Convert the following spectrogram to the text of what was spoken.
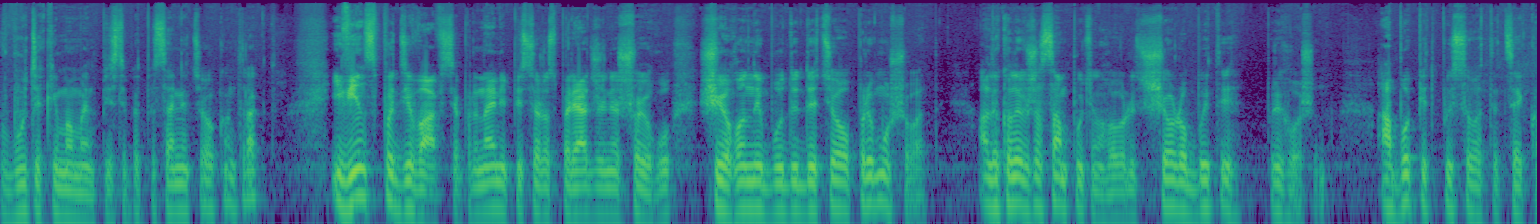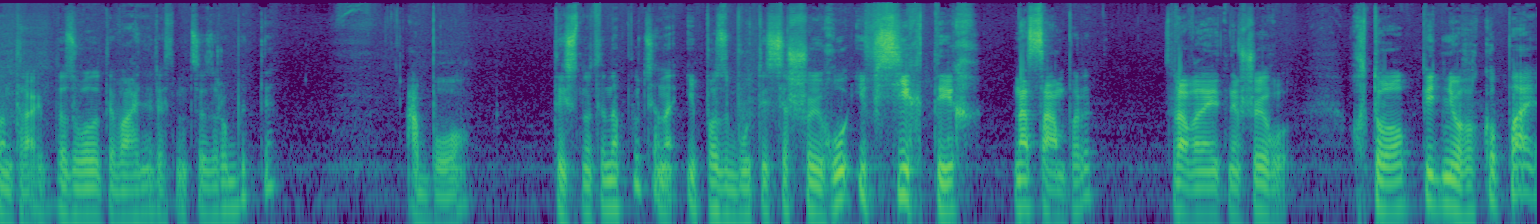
в будь-який момент після підписання цього контракту. І він сподівався, принаймні після розпорядження Шойгу, що його не будуть до цього примушувати. Але коли вже сам Путін говорить, що робити Пригожину, або підписувати цей контракт, дозволити вагнерівцям це зробити, або тиснути на Путіна і позбутися Шойгу і всіх тих насамперед, справа навіть не в Шойгу, хто під нього копає,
